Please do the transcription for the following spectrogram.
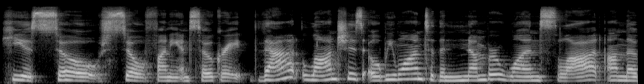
He is so, so funny and so great. That launches Obi Wan to the number one slot on the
